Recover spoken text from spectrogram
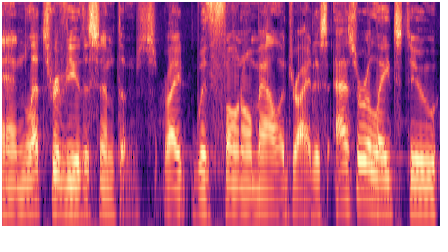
And let's review the symptoms, right, with phonomaladritis as it relates to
